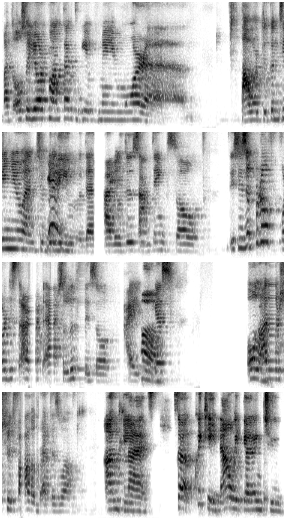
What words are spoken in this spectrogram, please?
But also your contact gave me more uh, power to continue and to believe that I will do something. So this is a proof for the start, absolutely. So I oh. guess all others should follow that as well. I'm glad. So quickly, now we're going to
